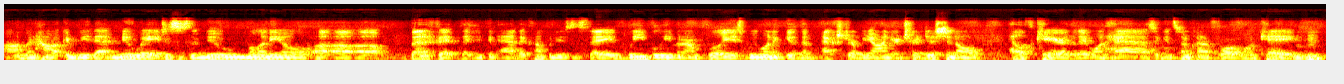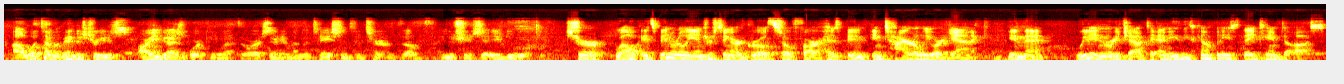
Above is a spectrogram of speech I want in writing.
um, and how it can be that new age. This is the new millennial uh, uh, uh, benefit that you can add to companies to say we believe in our employees. We want to give them extra beyond your traditional health care that everyone has against some kind of 401k. Mhm. Uh, what type of industries are you guys working with, or is there any limitations in terms of industries that you do work with? Sure. Well, it's been really interesting. Our growth so far has been entirely organic in that we didn't reach out to any of these companies, they came to us.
